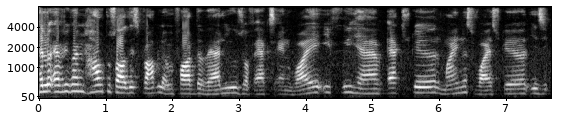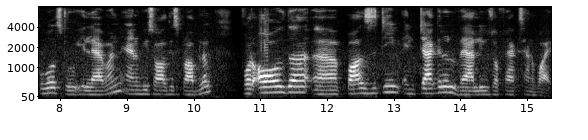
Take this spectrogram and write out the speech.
Hello everyone, how to solve this problem for the values of x and y if we have x square minus y square is equals to 11 and we solve this problem for all the uh, positive integral values of x and y.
